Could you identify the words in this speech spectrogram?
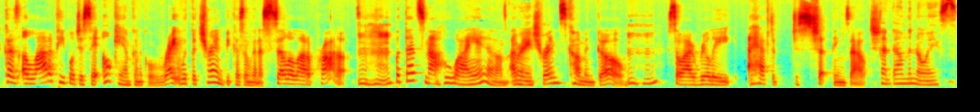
Because a lot of people just say, okay, I'm gonna go right with the trend because I'm gonna sell a lot of product. Mm-hmm. But that's not who I am. I mean, trends come and go. Mm-hmm. So I really I have to just shut things out. Shut down the noise.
